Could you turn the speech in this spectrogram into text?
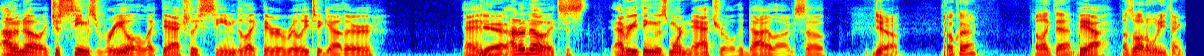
I don't know. It just seems real. Like they actually seemed like they were really together. And Yeah. I don't know. It's just everything was more natural. The dialogue. So Yeah. Okay. I like that. yeah, Oswaldo, what do you think?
